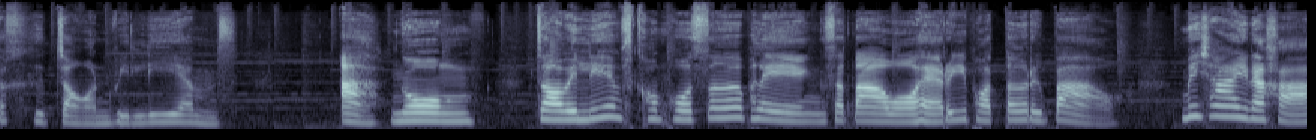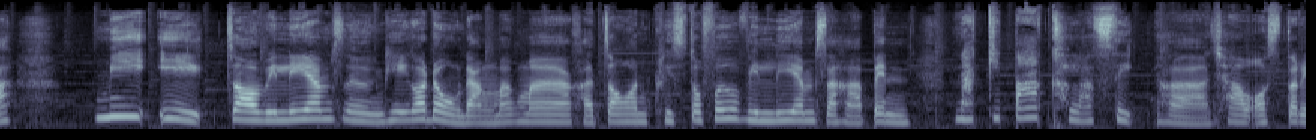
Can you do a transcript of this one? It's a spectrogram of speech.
ก็คือจอห์นวิลเลียมส์อะ งง จอห์นวิลเลียมส์คอมโพเซอร์เพลง Star Wars Harry Potter หรือเปล่า ไม่ใช่นะคะ มีอีกจอวิลเลียมส์หนึ่งที่ก็โด่งดังมาก ๆ ค่ะ จอห์นคริสโตเฟอร์วิลเลียมส์นะคะเป็นนักกีตาร์คลาสสิกค่ะ ชาวออสเตร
